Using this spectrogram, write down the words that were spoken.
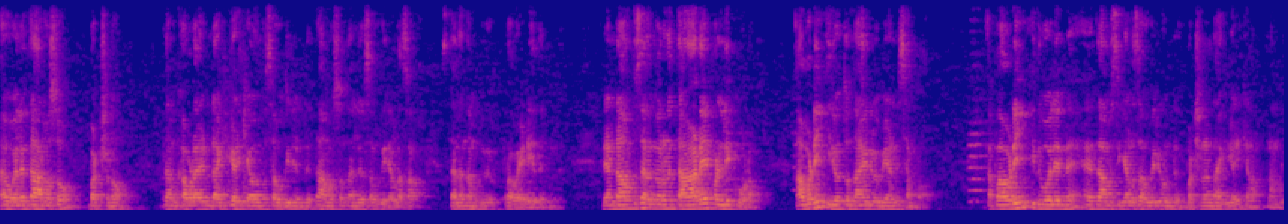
അതുപോലെ താമസവും ഭക്ഷണവും നമുക്ക് അവിടെ ഉണ്ടാക്കി കഴിക്കാവുന്ന സൗകര്യമുണ്ട്. താമസം നല്ല സൗകര്യമുള്ള സ്ഥലം നമുക്ക് പ്രൊവൈഡ് ചെയ്തിട്ടുണ്ട്. രണ്ടാമത്തെ സ്ഥലം എന്ന് പറയുന്നത് താഴെ പള്ളിക്കൂടം. അവിടെയും ഇരുപത്തൊന്നായിരം രൂപയാണ് ശമ്പളം. അപ്പോൾ അവിടെയും ഇതുപോലെ തന്നെ താമസിക്കാനുള്ള സൗകര്യമുണ്ട്. ഭക്ഷണം ഉണ്ടാക്കി കഴിക്കണം നമ്മൾ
